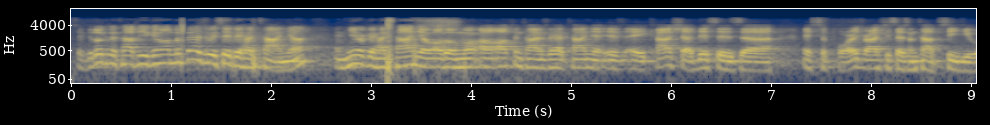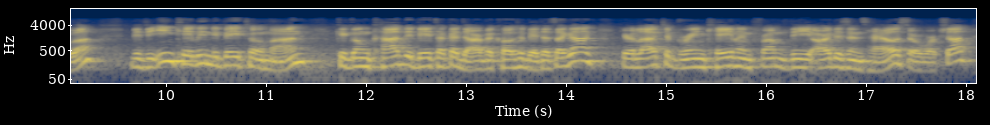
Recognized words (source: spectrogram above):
So if you look at the top of Yigim Bebez, we say Vehatanya, and here Vehatanya, although more, uh, oftentimes Vehatanya is a kasha, this is uh, a support. Rashi says on top Siyua. Vivi'in kelim mibeit oman, kegon kad mibeit hakadar bekos mibeit zagag. You're allowed to bring kelim from the artisan's house or workshop,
